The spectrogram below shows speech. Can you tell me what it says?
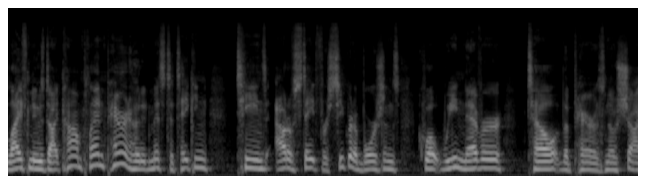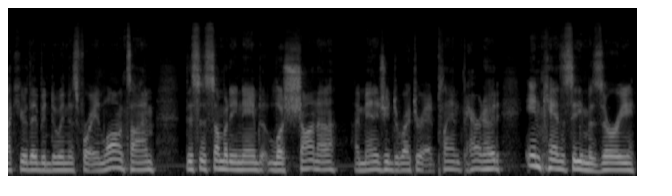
LifeNews.com, Planned Parenthood admits to taking teens out of state for secret abortions. Quote, we never tell the parents. No shock here. They've been doing this for a long time. This is somebody named Lashana, a managing director at Planned Parenthood in Kansas City, Missouri.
